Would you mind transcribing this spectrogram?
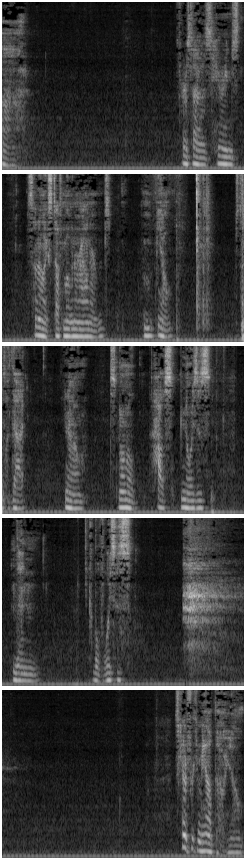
Uh, first, I was hearing just something like stuff moving around or, you know, stuff like that. You know, it's normal house noises. And then voices. It's kind of freaking me out though, you know.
